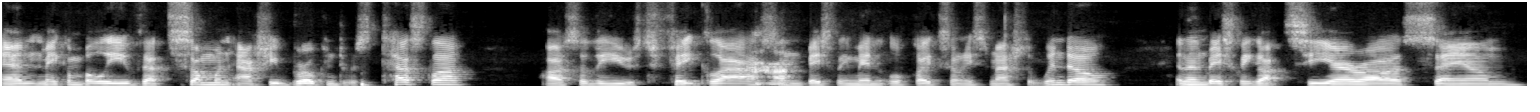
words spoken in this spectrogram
and make him believe that someone actually broke into his Tesla. Uh, so they used fake glass Uh-huh. and basically made it look like somebody smashed the window, and then basically got Sierra, Sam,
